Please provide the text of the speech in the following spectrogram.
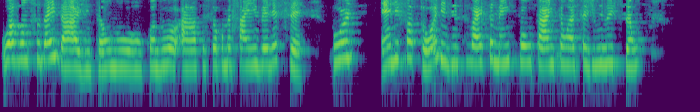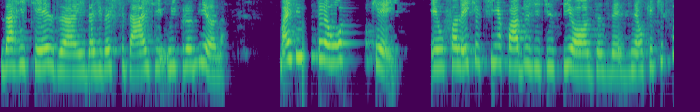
o avanço da idade. Então, no, quando a pessoa começar a envelhecer, por N fatores, isso vai também voltar, então, a essa diminuição da riqueza e da diversidade microbiana. Mas então, ok, eu falei que eu tinha quadros de desbiose às vezes, né? O que que isso,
